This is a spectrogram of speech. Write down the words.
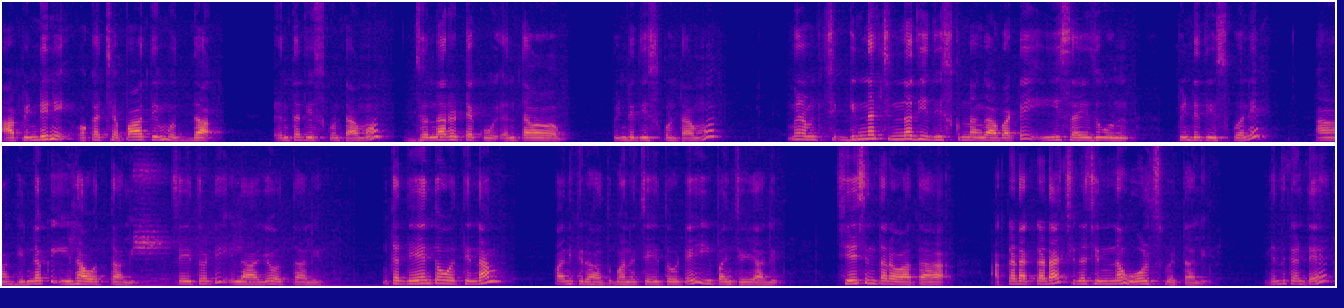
ఆ పిండిని ఒక చపాతి ముద్ద ఎంత తీసుకుంటామో జొన్న రొట్టెకు ఎంత పిండి తీసుకుంటామో మనం చి- గిన్నె చిన్నది తీసుకున్నాం కాబట్టి ఈ సైజు పిండి తీసుకొని ఆ గిన్నెకు ఇలా ఒత్తాలి. చేతితోటి ఇలాగే ఒత్తాలి. ఇంకా దేంతో ఒత్తినా పనికిరాదు. మన చేతితోటే ఈ పని చేయాలి. చేసిన తర్వాత అక్కడక్కడ చిన్న చిన్న హోల్స్ పెట్టాలి. ఎందుకంటే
